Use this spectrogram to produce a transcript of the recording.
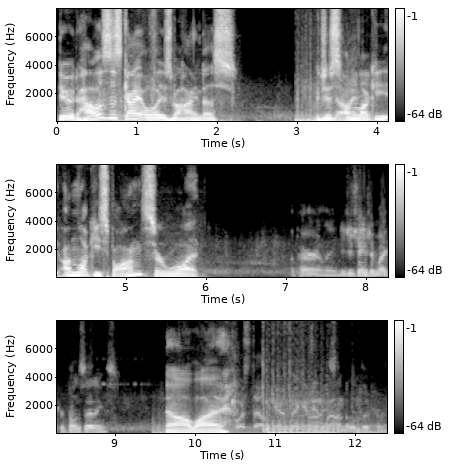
Dude, how is this guy always behind us? Just No idea. unlucky, unlucky spawns or what? You change the microphone settings? No, why? Hostile care package Yeah, they inbound. sound a little different.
